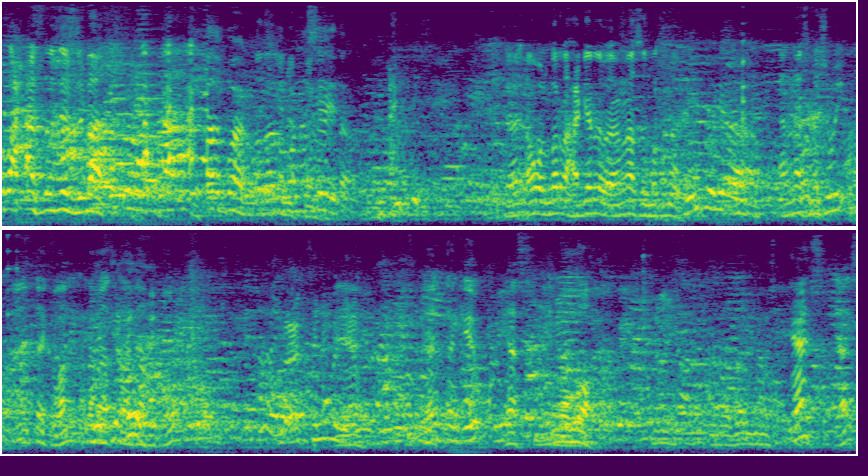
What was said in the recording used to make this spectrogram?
الله حاسس نفسي الزبال أول مرة حقرب الأناناس المطبوخ الأناناس مشوي تيك وان أنا ما ثانك يو يس Yes? Yes.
